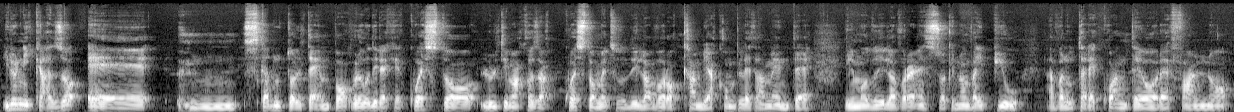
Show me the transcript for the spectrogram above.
In ogni caso è Mm, scaduto il tempo, volevo dire che questo, l'ultima cosa, questo metodo di lavoro cambia completamente il modo di lavorare, nel senso che non vai più a valutare quante ore fanno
